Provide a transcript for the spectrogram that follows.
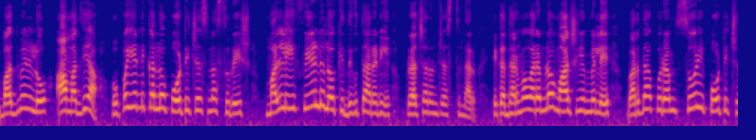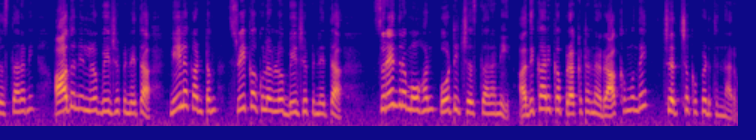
బద్వేలులో ఆ మధ్య ఉప ఎన్నికల్లో పోటీ చేసిన సురేష్ మళ్ళీ ఫీల్డ్లోకి దిగుతారని ప్రచారం చేస్తున్నారు. ఇక ధర్మవరంలో మాజీ ఎమ్మెల్యే వరదాపురం సూరి పోటీ చేస్తారని ఆదోనిలో బీజేపీ నేత నీలకంఠం శ్రీకాకుళంలో బీజేపీ నేత సురేంద్ర మోహన్ పోటీ చేస్తారని అధికారిక ప్రకటన రాకముందే చర్చకు పెడుతున్నారు.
